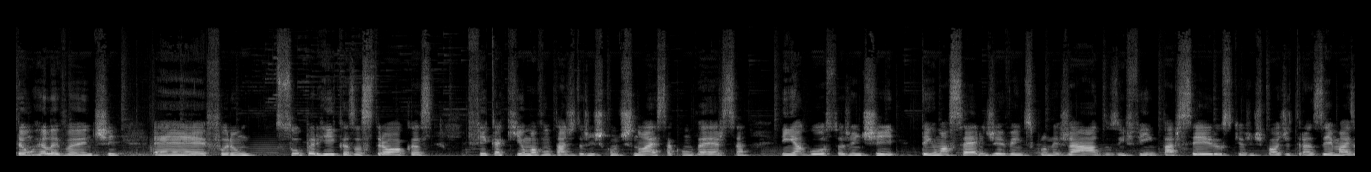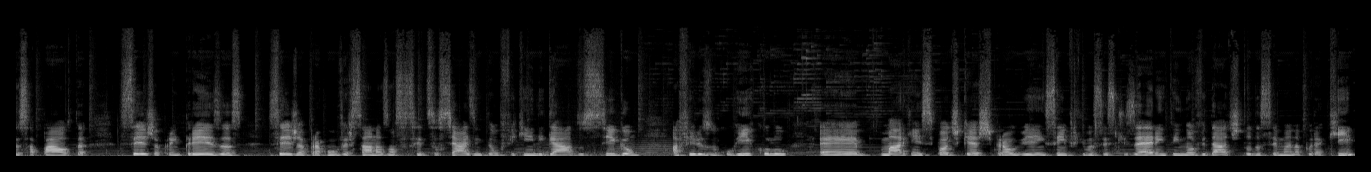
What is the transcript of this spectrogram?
tão relevante. É, foram super ricas as trocas. Fica aqui uma vontade da gente continuar essa conversa. Em agosto a gente tem uma série de eventos planejados, enfim, parceiros que a gente pode trazer mais essa pauta, seja para empresas, seja para conversar nas nossas redes sociais. Então, fiquem ligados, sigam a Filhos no Currículo, é, marquem esse podcast para ouvirem sempre que vocês quiserem. Tem novidade toda semana por aqui.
